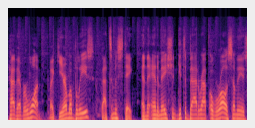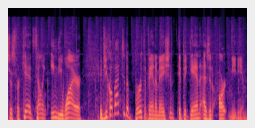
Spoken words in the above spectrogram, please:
have ever won. But Guillermo believes that's a mistake. And the animation gets a bad rap overall as something that's just for kids, telling IndieWire if you go back to the birth of animation, it began as an art medium.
